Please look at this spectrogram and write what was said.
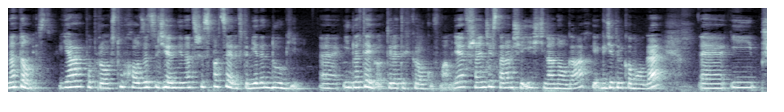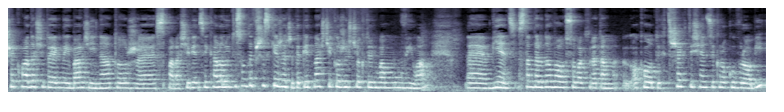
Natomiast ja po prostu chodzę codziennie na trzy spacery, w tym jeden długi. E, I dlatego tyle tych kroków mam, nie? Wszędzie staram się iść na nogach, gdzie tylko mogę. E, I przekłada się to jak najbardziej na to, że spala się więcej kalorii. To są te wszystkie rzeczy, te 15 korzyści, o których Wam mówiłam. E, więc standardowa osoba, która tam około tych 3000 kroków robi,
